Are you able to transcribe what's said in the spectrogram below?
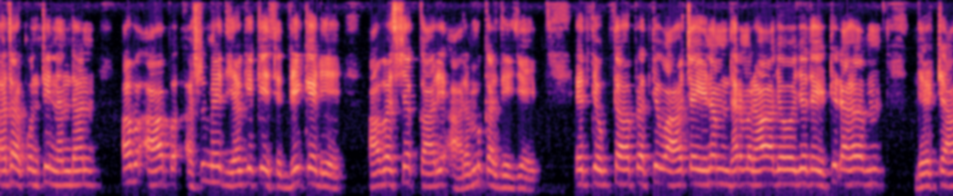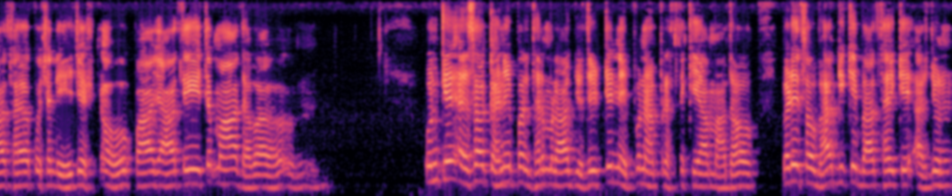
अतः कुंती नंदन, अब आप अश्वमेध यज्ञ की सिद्धि के लिए आवश्यक कार्य आरंभ कर दीजिए। इतुक्त प्रत्युवाचनम धर्मराजो युधिष्ठिर दृष्टिया स कुशली जिष्णु पायातीत माधव। उनके ऐसा कहने पर धर्मराज युधिष्ठिर ने पुनः प्रश्न किया, माधव, बड़े सौभाग्य की बात है कि अर्जुन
